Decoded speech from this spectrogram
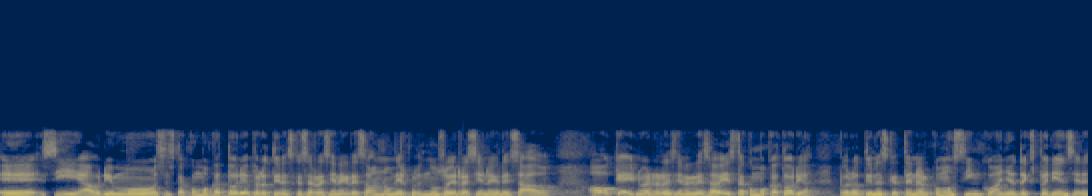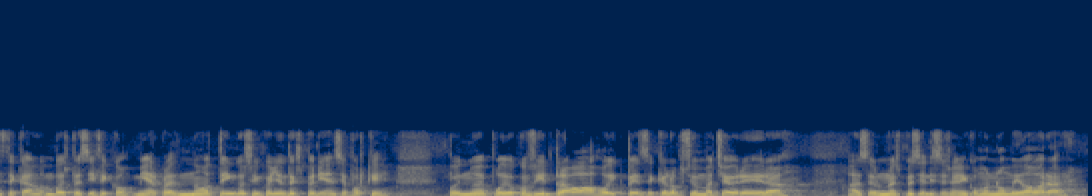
eh, sí, abrimos esta convocatoria, pero tienes que ser recién egresado. No, miércoles, no soy recién egresado. Ah, ok, no eres recién egresado y esta convocatoria, pero tienes que tener como 5 años de experiencia en este campo específico. Miércoles, no tengo 5 años de experiencia porque pues no he podido conseguir trabajo y pensé que la opción más chévere era hacer una especialización y como no me iba a varar,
